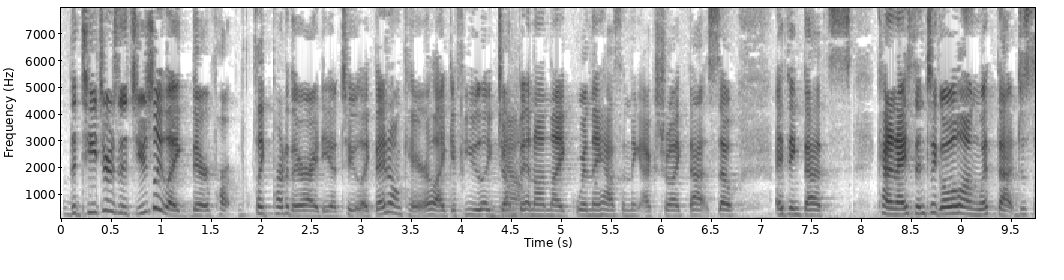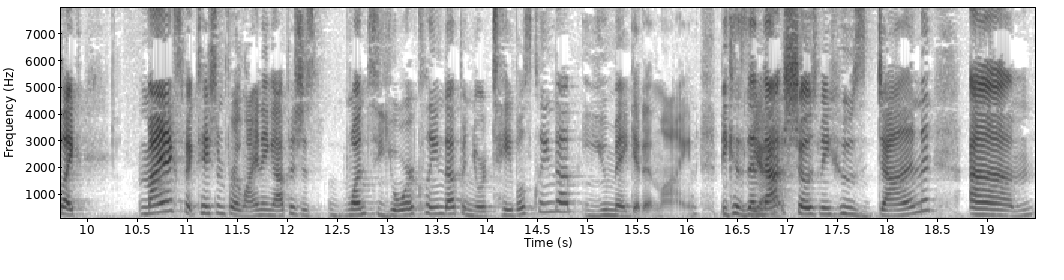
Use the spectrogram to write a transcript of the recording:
The teachers, it's usually like their part. It's like part of their idea too. Like they don't care. Like if you like jump in on like when they have something extra like that. So I think that's kind of nice. And to go along with that, just like my expectation for lining up is just once you're cleaned up and your table's cleaned up, you may get in line because then Yeah. that shows me who's done. Um,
